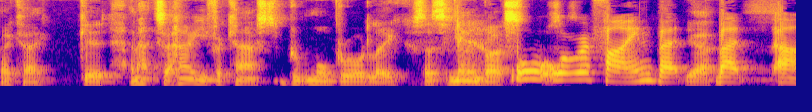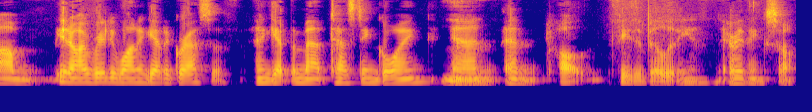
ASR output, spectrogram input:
Okay. Good. And so, how are you for cash more broadly? Because that's a million bucks. Well, we're fine, but Yeah. but um, you know, I really want to get aggressive and get the MET testing going Mm-hmm. and and all feasibility and everything. So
